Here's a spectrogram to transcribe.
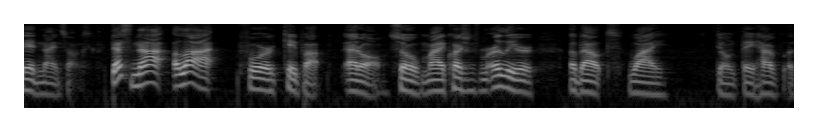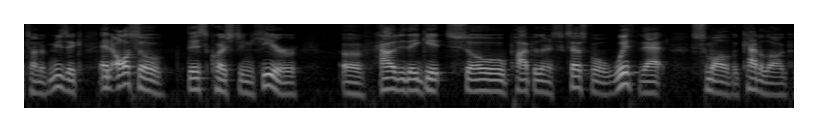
they had nine songs. That's not a lot for K-pop at all. So my question from earlier about why don't they have a ton of music, and also this question here of how did they get so popular and successful with that small of a catalog.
